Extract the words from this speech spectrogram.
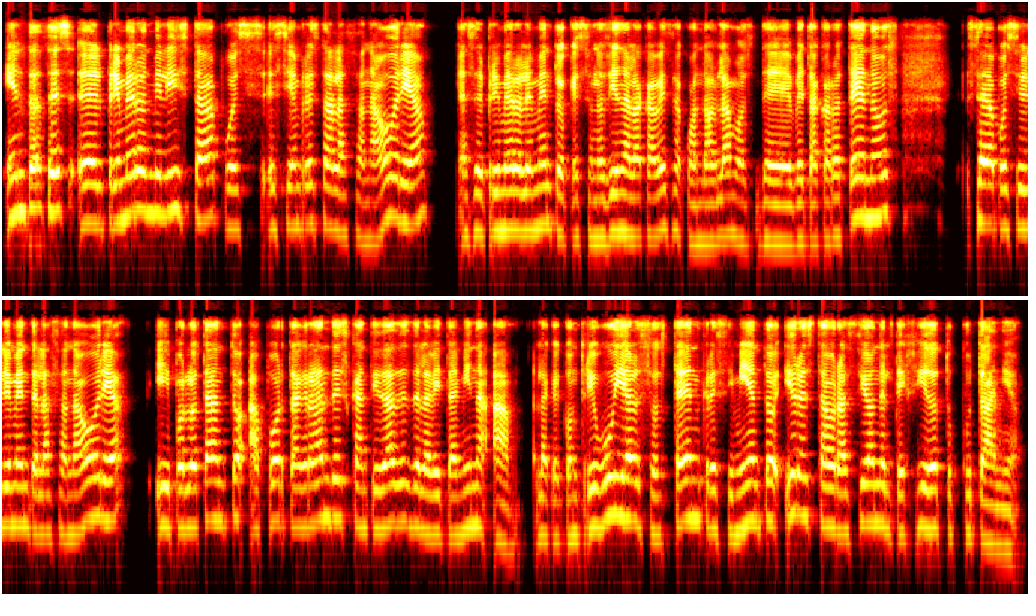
Entonces, el primero en mi lista, pues siempre está la zanahoria, es el primer elemento que se nos viene a la cabeza cuando hablamos de betacarotenos, sea posiblemente la zanahoria y por lo tanto aporta grandes cantidades de la vitamina A, la que contribuye al sostén, crecimiento y restauración del tejido cutáneo.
